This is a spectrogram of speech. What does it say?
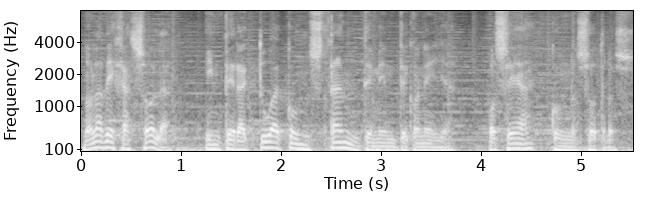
No la deja sola, interactúa constantemente con ella, o sea, con nosotros.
